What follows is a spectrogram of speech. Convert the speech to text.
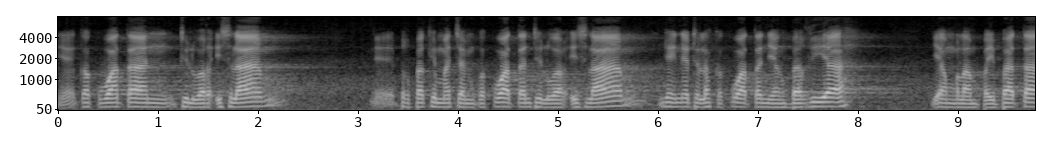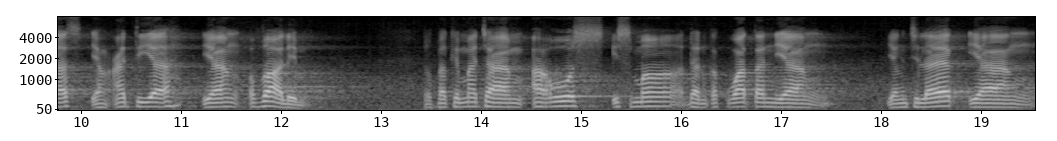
ya, kekuatan di luar Islam ya, berbagai macam kekuatan di luar Islam yang ini adalah kekuatan yang bariyah yang melampaui batas yang adiyah yang zalim. Berbagai macam arus isme dan kekuatan yang yang jelek yang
